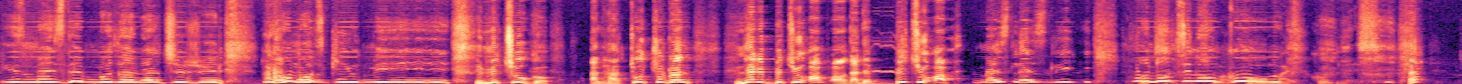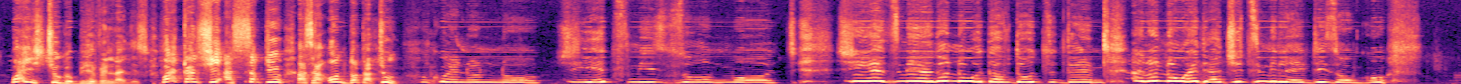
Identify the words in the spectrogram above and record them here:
It's my stepmother and her children. They almost killed me. You mean Chugo and her two children nearly beat you up or that they beat you up? Mercilessly. For nothing, uncle. Oh my goodness. Eh? Why is Chugo behaving like this? Why can't she accept you as her own daughter too? Uncle, I don't know. She hates me so much. She hates me. I don't know what I've done to them. I don't know why they are treating me like this, Uncle.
